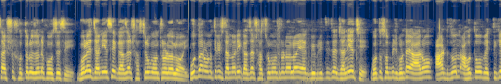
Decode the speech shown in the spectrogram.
চারশো সতেরো জনে পৌঁছেছে বলে জানিয়েছে গাজার স্বাস্থ্য মন্ত্রণালয়। বুধবার উনত্রিশ জানুয়ারি গাজার স্বাস্থ্য মন্ত্রণালয় এক বিবৃতিতে জানিয়েছে, গত চব্বিশ ঘন্টায় আরও আট জন আহত ব্যক্তিকে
